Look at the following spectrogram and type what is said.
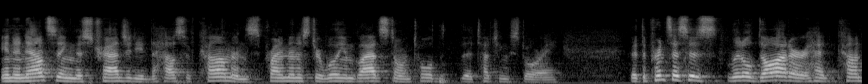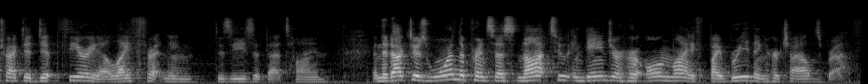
in announcing this tragedy to the House of Commons, Prime Minister William Gladstone told the touching story that the princess's little daughter had contracted diphtheria, a life threatening disease at that time. And the doctors warned the princess not to endanger her own life by breathing her child's breath.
